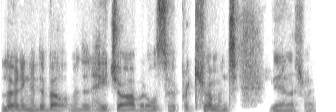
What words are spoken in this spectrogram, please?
learning and development and HR, but also procurement. Yeah, that's right.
